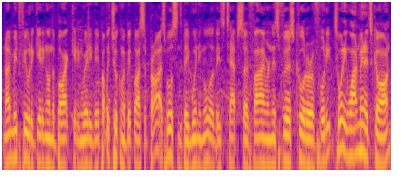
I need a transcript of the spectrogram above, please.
No midfielder getting on the bike, getting ready there. Probably took him a bit by surprise. Wilson's been winning all of these taps so far in this first quarter of footy. 21 minutes gone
